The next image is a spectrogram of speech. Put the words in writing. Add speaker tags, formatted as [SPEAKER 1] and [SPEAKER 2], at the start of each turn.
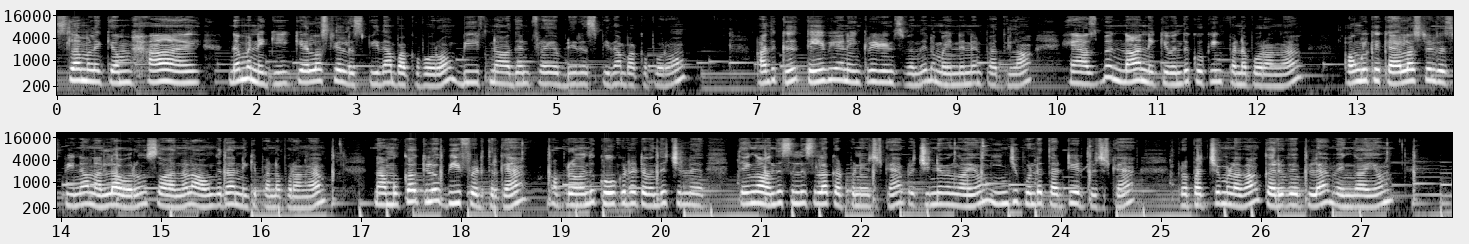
[SPEAKER 1] அஸ்லாம் வலைக்கம் ஹாய் நம்ம இன்னைக்கு கேரளா ஸ்டைல் ரெசிபி தான் பார்க்க போகிறோம் பீஃப் நாதன் ஃப்ரை அப்படி ரெசிபி தான் பார்க்க போகிறோம் அதுக்கு தேவையான இன்க்ரீடியன்ஸ் வந்து நம்ம என்னென்னு பார்த்துலாம் என் ஹஸ்பண்ட் தான் இன்றைக்கி வந்து குக்கிங் பண்ண போகிறாங்க அவங்களுக்கு கேரளா ஸ்டைல் ரெசிபினா நல்லா வரும். ஸோ அதனால் அவங்க தான் இன்றைக்கி பண்ண போகிறாங்க நான் முக்கால் கிலோ பீஃப் எடுத்திருக்கேன். அப்புறம் வந்து கோகோனட்டை வந்து சில்லு தேங்காய் வந்து சில்லு சில்லாக கட் பண்ணி வச்சுருக்கேன். அப்புறம் சின்ன வெங்காயம் இஞ்சி பூண்டை தட்டி எடுத்து வச்சுருக்கேன். அப்புறம் பச்சை மிளகாய் கருவேப்பிலை வெங்காயம்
